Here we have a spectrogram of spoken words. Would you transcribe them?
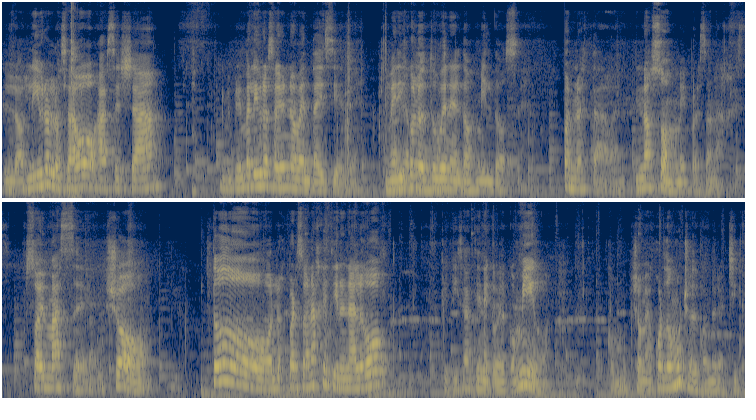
los libros los hago hace ya. Mi primer libro salió en 97. Mi hijo lo tuve en el 2012. Ellos no estaban. No son mis personajes. Soy más eh, yo. Todos los personajes tienen algo que quizás tiene que ver conmigo. Como yo me acuerdo mucho de cuando era chica.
